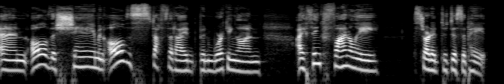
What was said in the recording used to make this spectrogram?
and all of the shame and all of the stuff that I'd been working on, I think finally started to dissipate.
